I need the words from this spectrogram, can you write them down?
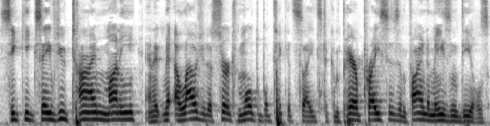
SeatGeek saves you time, money, and it allows you to search multiple ticket sites to compare prices and find amazing deals.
